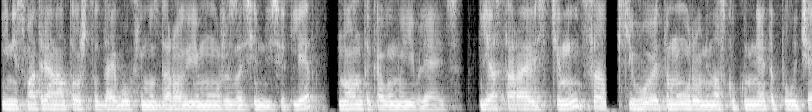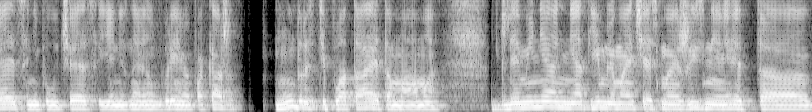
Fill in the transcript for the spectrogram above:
И несмотря на то, что, дай бог ему здоровья, ему уже за 70 лет, но он таковым и является. Я стараюсь тянуться к его этому уровню. Насколько у меня это получается, не получается, я не знаю, ну, время покажет. Мудрость, теплота – это мама. Для меня неотъемлемая часть моей жизни – это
